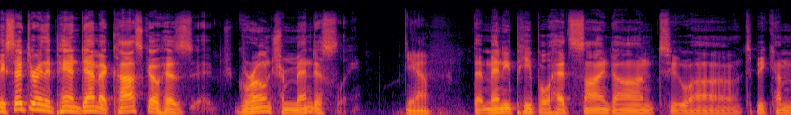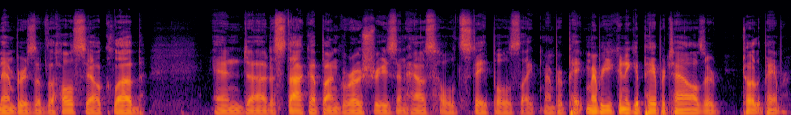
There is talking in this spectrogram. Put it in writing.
They said during the pandemic, Costco has grown tremendously. Yeah. That many people had signed on to uh, to become members of the wholesale club and uh, to stock up on groceries and household staples. Like remember, pa- remember you couldn't get paper towels or toilet paper.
